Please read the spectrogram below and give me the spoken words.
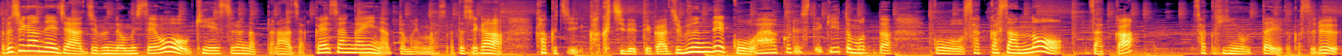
私がねじゃあ自分でお店を経営するんだったら雑貨屋さんがいいなと思います。私が各地各地でっていうか自分でこうああこれ素敵と思ったこう作家さんの雑貨作品を売ったりとかする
